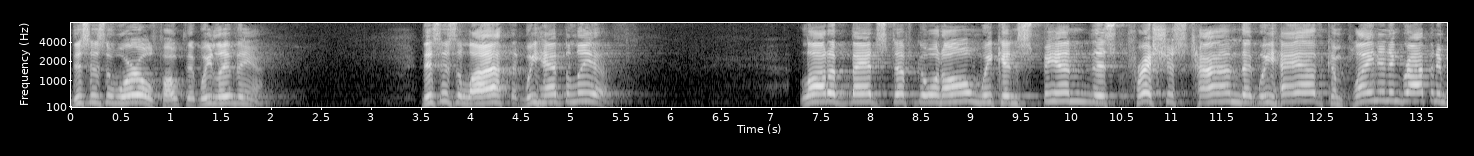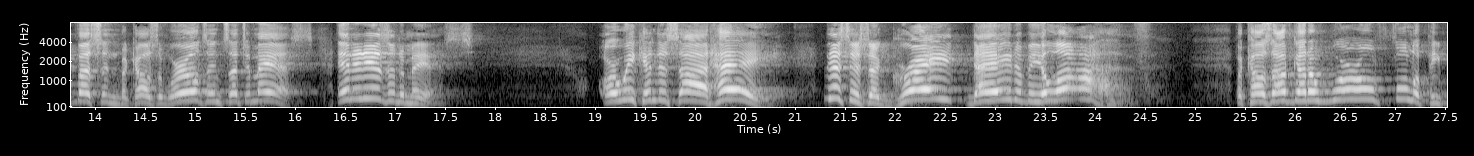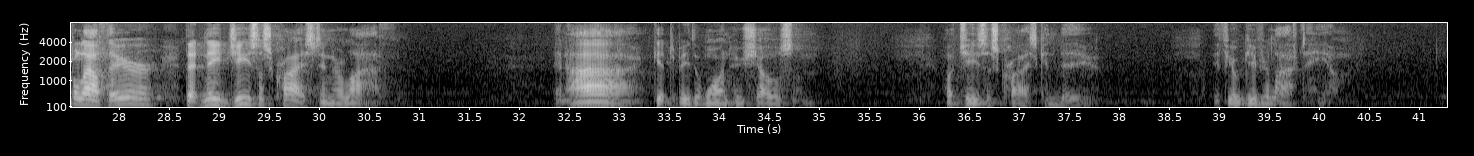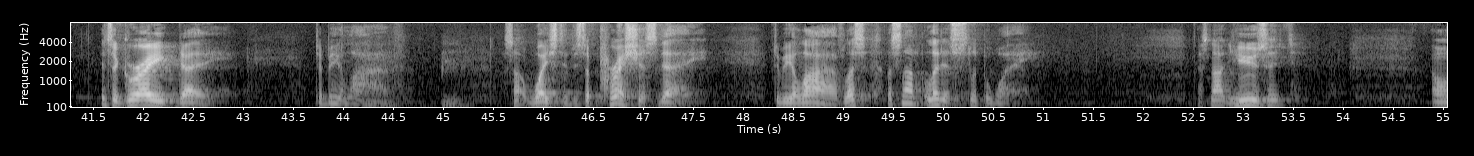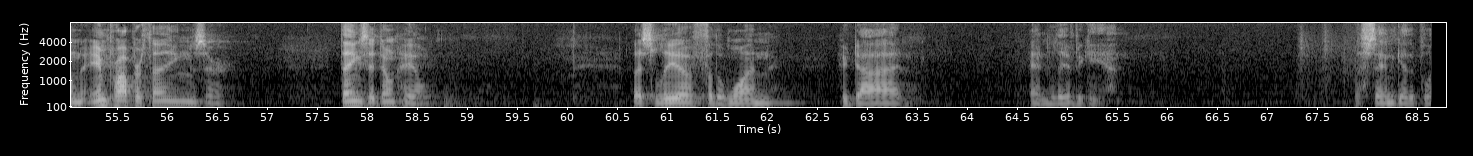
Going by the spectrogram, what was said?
This is the world, folk, that we live in. This is the life that we have to live. A lot of bad stuff going on. We can spend this precious time that we have complaining and griping and fussing because the world's in such a mess. And it isn't a mess. Or we can decide, hey, this is a great day to be alive because I've got a world full of people out there that need Jesus Christ in their life. And I get to be the one who shows them what Jesus Christ can do if you'll give your life to Him. It's a great day to be alive. It's not wasted, it's a precious day to be alive. Let's, let's not let it slip away. Let's not use it on improper things or things that don't help. Let's live for the one who died and lived again. Let's stand together, please.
